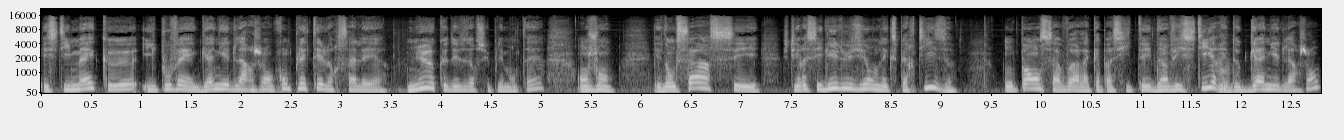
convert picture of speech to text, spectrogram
estimaient qu'ils pouvaient gagner de l'argent, compléter leur salaire mieux que des heures supplémentaires en jouant. Et donc ça, c'est, je dirais, c'est l'illusion de l'expertise. On pense avoir la capacité d'investir mmh. et de gagner de l'argent.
